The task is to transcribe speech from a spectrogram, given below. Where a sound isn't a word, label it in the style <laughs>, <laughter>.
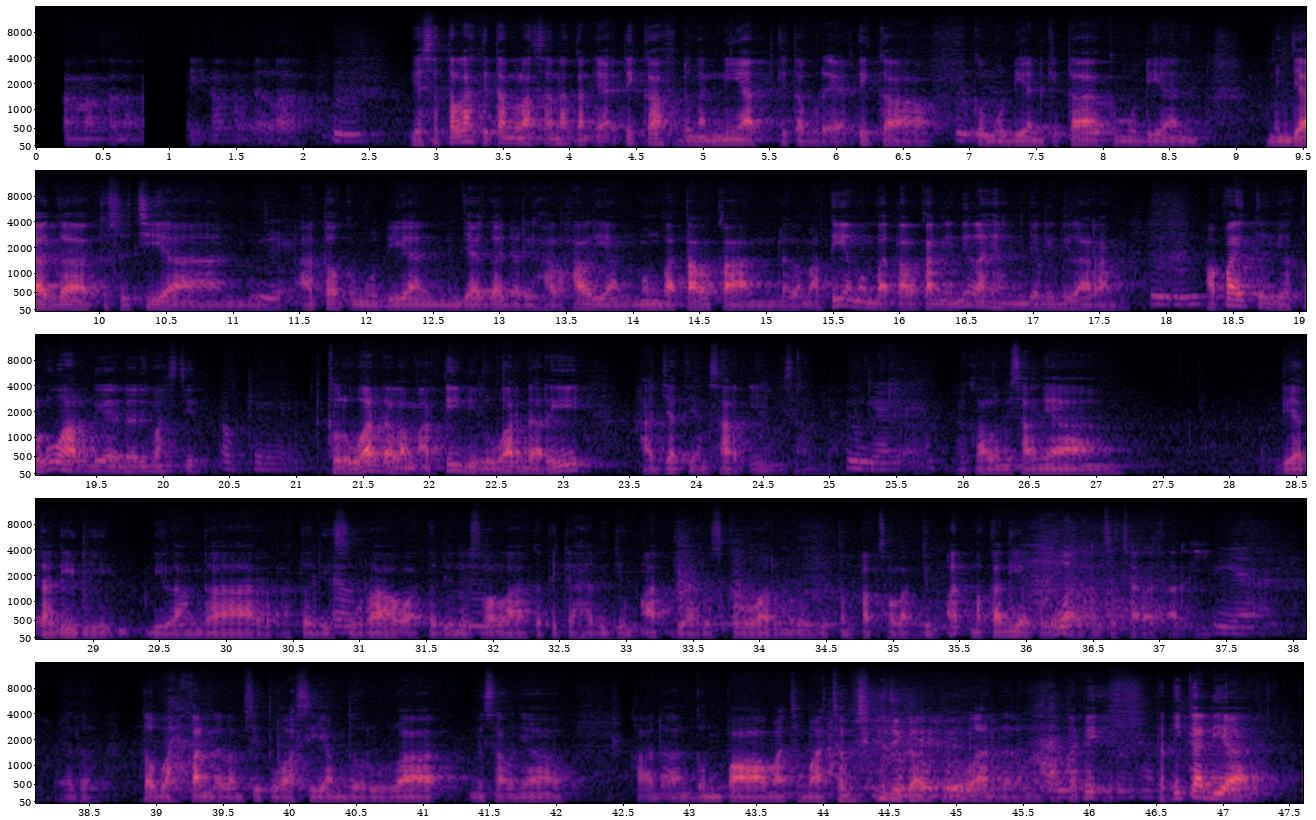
ya setelah kita melaksanakan iktikaf dengan niat kita beriktikaf, hmm. kemudian kita kemudian menjaga kesucian yeah. atau kemudian menjaga dari hal-hal yang membatalkan dalam arti yang membatalkan inilah yang menjadi dilarang mm-hmm. apa itu ya keluar dia dari masjid okay. keluar dalam arti di luar dari hajat yang syar'i misalnya mm, yeah, yeah, yeah. Nah, kalau misalnya dia tadi di, dilanggar atau Betul. di surau atau di musola hmm. ketika hari Jumat dia harus keluar menuju tempat sholat Jumat maka dia keluar kan secara syar'i. Iya. Gitu. Atau bahkan dalam situasi yang darurat misalnya keadaan gempa macam-macam <laughs> dia juga keluar dalam itu. Tapi ketika dia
